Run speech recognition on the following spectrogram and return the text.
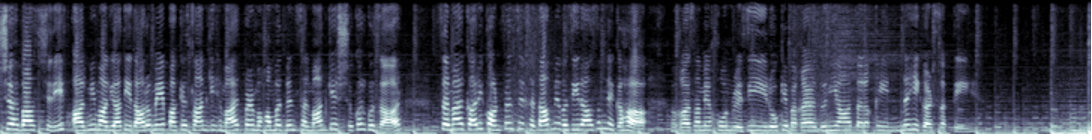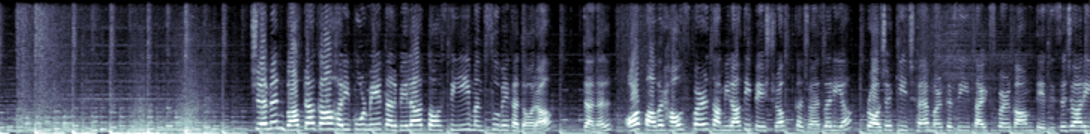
शहबाज शरीफ आलमी मालियाती इदारों में पाकिस्तान की हिमायत पर मोहम्मद बिन सलमान के शुक्र गुजार सरमाकारी कॉन्फ्रेंस से खिताब में वज़ीर अजम ने कहा, गजा में खून रेजी रोके बगैर दुनिया तरक्की नहीं कर सकती। चेयरमैन बाबडा का हरिपुर में तरबेला तोसी मंसूबे का दौरा। टनल और पावर हाउस पर तामीराती पेशरफ का जायजा लिया। प्रोजेक्ट की छह मरकजी साइट्स पर काम तेज़ी से जारी।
